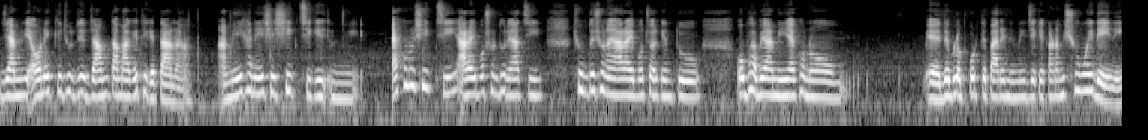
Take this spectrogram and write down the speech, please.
যে আমি অনেক কিছু যে জানতাম আগে থেকে তা না। আমি এখানে এসে শিখছি কি উম, এখনও শিখছি আড়াই বছর ধরে আছি। শুনতে শোনায় আড়াই বছর কিন্তু ওভাবে আমি এখনও ডেভেলপ করতে পারিনি নিজেকে কারণ আমি সময় দেইনি।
